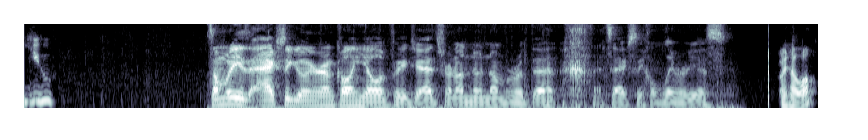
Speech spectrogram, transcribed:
You. Somebody is actually going around calling Yellow Page ads for an unknown number with that. That's actually hilarious. Wait, hello?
